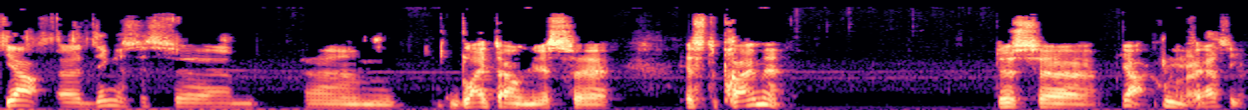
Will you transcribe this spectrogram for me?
Ja, eh ding is, is ehm, Blighttown is, eh, is te pruimen. Dus eh, ja, goede versie.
